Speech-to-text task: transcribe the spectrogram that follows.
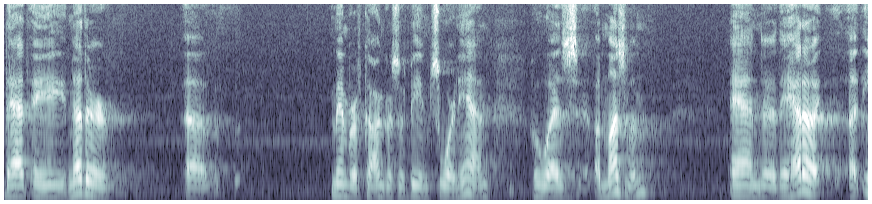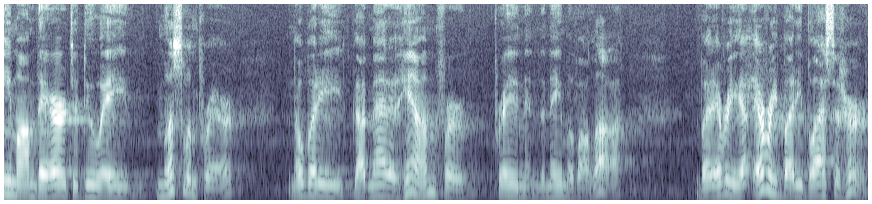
that a, another uh, member of Congress was being sworn in who was a Muslim. And uh, they had a, an imam there to do a Muslim prayer. Nobody got mad at him for praying in the name of Allah but every, everybody blasted her.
